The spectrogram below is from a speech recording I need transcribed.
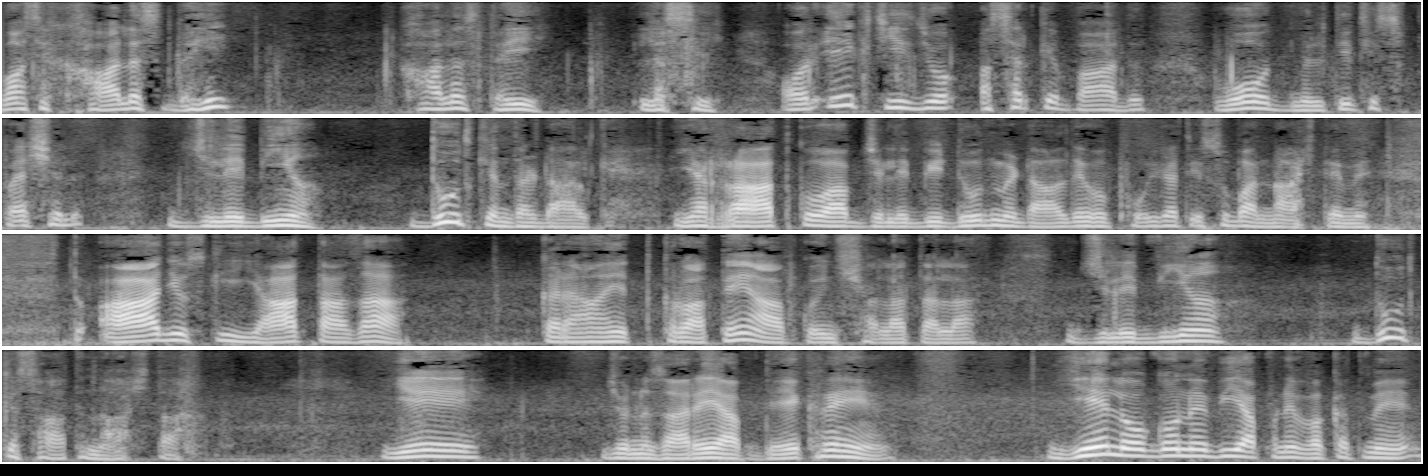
वहाँ से खालस दही खालस दही, लस्सी और एक चीज़ जो असर के बाद वो मिलती थी स्पेशल जलेबियाँ दूध के अंदर डाल के। या रात को आप जलेबी दूध में डाल दें, वो फूल जाती सुबह नाश्ते में। तो आज उसकी याद ताज़ा कराए, करवाते हैं आपको इन ताला, जलेबियाँ दूध के साथ नाश्ता। ये जो नज़ारे आप देख रहे हैं, ये लोगों ने भी अपने वक़्त में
